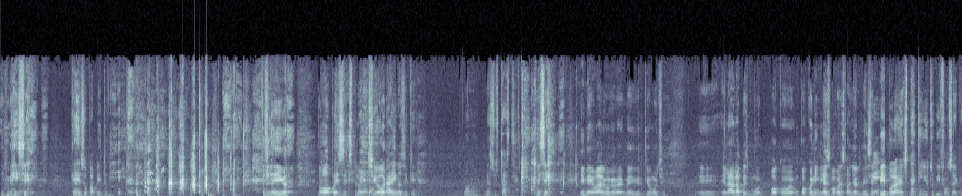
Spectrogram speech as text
Y me dice, ¿qué es eso, papito? Entonces le digo, no, pues exploración ahí, no sé qué. No, no, me asustaste. Me dice, y me dijo algo que me, me divirtió mucho. Eh, él habla pues muy poco, un poco en inglés, un poco en español. Me dice, people are expecting you to be Fonseca.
